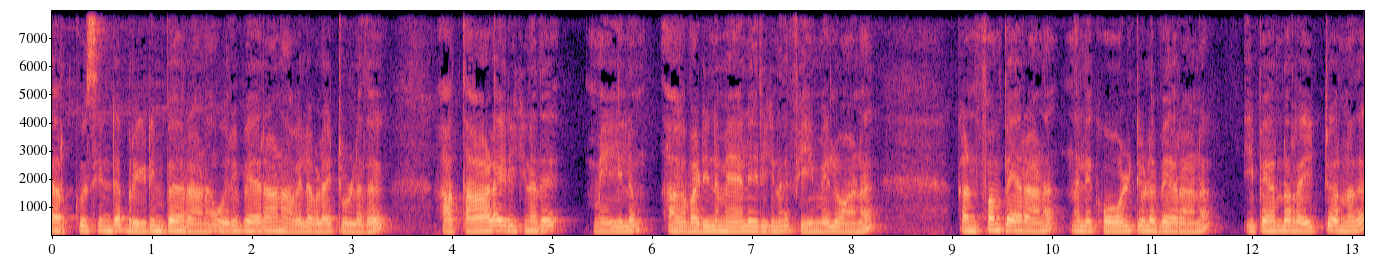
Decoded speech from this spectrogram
ടർക്കൂസിന്റെ ബ്രീഡിംഗ് പെയറാണ് ഒരു പെയറാണ് അവൈലബിൾ ആയിട്ടുള്ളത്. ആ താഴെ ഇരിക്കുന്നത് മെയിലും ആ വടിന്റെ മേലെ ഇരിക്കുന്നത് ഫീമെയിലുമാണ് കൺഫേം പെയറാണ് നല്ല ക്വാളിറ്റിയുള്ള പെയറാണ് ഈ പെയറിന്റെ റേറ്റ് വരുന്നത്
